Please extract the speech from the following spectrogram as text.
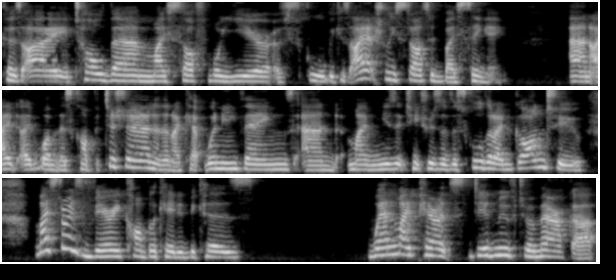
because I told them my sophomore year of school because I actually started by singing. And I'd, I'd, won this competition, and then I kept winning things. And my music teachers of the school that I'd gone to, my story is very complicated because when my parents did move to America,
